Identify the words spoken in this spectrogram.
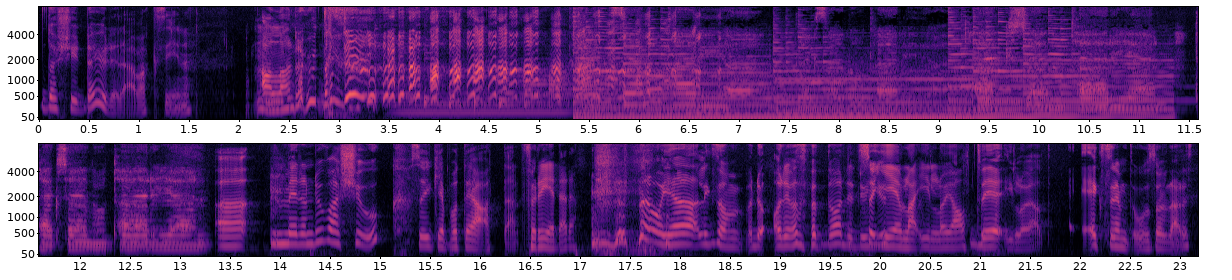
Då skyddar ju det där vaccinet. Mm. Alla andra utom dig. Uh, medan du var sjuk så gick jag på teatern. Förrädare. och jag liksom, och det var så, då hade du Så just, jävla illojalt. Det är illojalt. Extremt osolidariskt.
